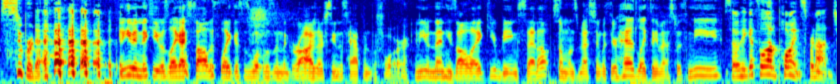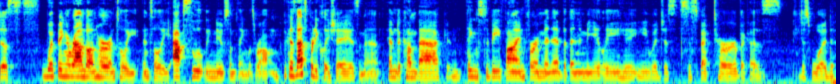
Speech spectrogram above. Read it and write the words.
Super dead. And even Nikki was like, I saw this, like, this is what was in the garage. I've seen this happen before. And even then, he's all like, You're being set up. Someone's messing with your head like they messed with me. so he gets a lot of points for not just whipping around on her until he until he absolutely knew something was wrong. Because that's pretty cliche, isn't it? Him to come back and things to be fine for a minute, but then immediately he, he would just suspect her because he just would.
